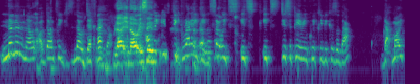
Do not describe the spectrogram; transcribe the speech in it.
No, no, no, no. I don't think it's no, definitely not. without you noticing, I think it's degrading. So it's it's it's disappearing quickly because of that. That might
